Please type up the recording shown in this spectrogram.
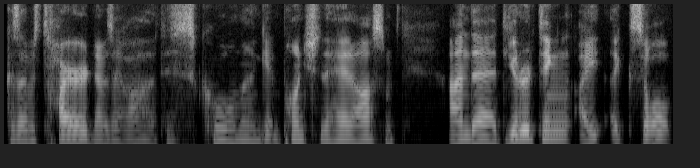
because I was tired and I was like, oh, this is cool, man. Getting punched in the head, awesome. And uh, the other thing, I like so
